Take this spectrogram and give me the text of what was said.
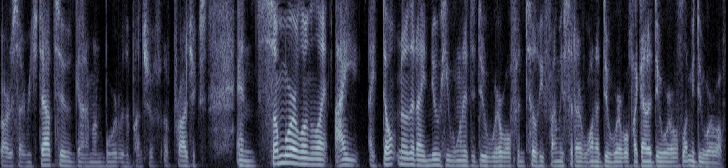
artists I reached out to and got him on board with a bunch of, of projects. And somewhere along the line, I I don't know that I knew he wanted to do werewolf until he finally said, "I want to do werewolf. I got to do werewolf. Let me do werewolf."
